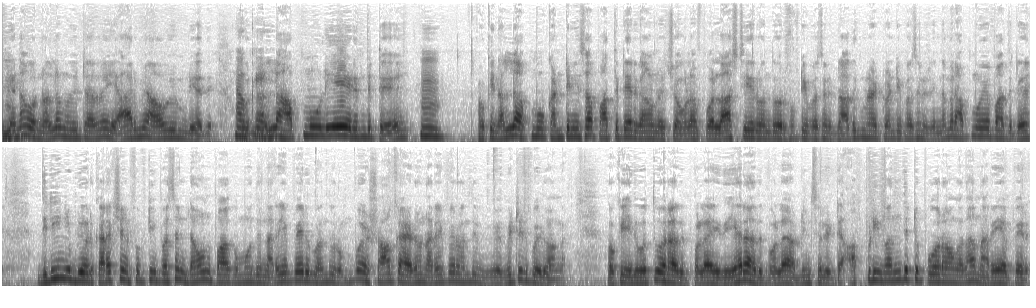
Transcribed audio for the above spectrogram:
இல்லைன்னா ஒரு நல்ல முதலீட்டாளர் யாருமே ஆகவே முடியாது. ஒரு நல்ல அப்மூலியே இருந்துட்டு ஓகே நல்ல அப்மூவ் கண்டினியூஸாக பார்த்துட்டே இருக்காங்கன்னு வச்சுக்கோங்களேன். இப்போ லாஸ்ட் இயர் வந்து ஒரு ஃபிஃப்டி பர்சன்ட் அதுக்கு முன்னாடி டுவெண்ட்டி பர்சன்ட் இந்த மாதிரி அப்மூவே பார்த்துட்டு திடீர்னு இப்படி ஒரு கரெக்ஷன் ஃபிஃப்டி பர்சன்ட் டவுன் பார்க்கும்போது நிறைய பேருக்கு வந்து ரொம்ப ஷாக் ஆகிடும் நிறைய பேர் வந்து விட்டுட்டு போயிடுவாங்க. ஓகே இது ஒத்து வராது போல இது ஏறாது போல அப்படின்னு சொல்லிட்டு அப்படி வந்துட்டு போறவங்க தான் நிறைய பேர்.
